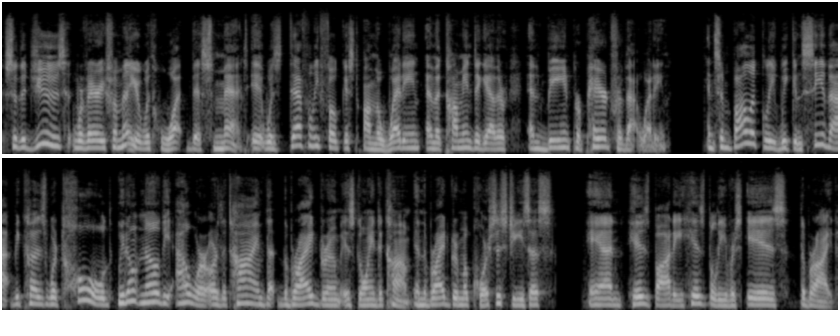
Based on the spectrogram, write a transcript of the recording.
So the Jews were very familiar with what this meant. It was definitely focused on the wedding and the coming together and being prepared for that wedding. And symbolically, we can see that because we're told we don't know the hour or the time that the bridegroom is going to come. And the bridegroom, of course, is Jesus, and his body, his believers, is the bride.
